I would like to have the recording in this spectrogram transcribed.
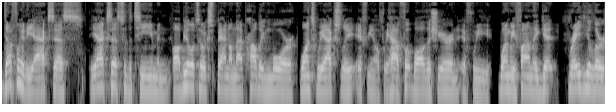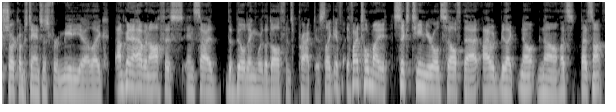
Definitely the access, the access to the team, and I'll be able to expand on that probably more once we actually, if you know, if we have football this year, and if we, when we finally get regular circumstances for media, like I'm going to have an office inside the building where the Dolphins practice. Like if, if I told my 16 year old self that, I would be like, no, no, that's that's not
